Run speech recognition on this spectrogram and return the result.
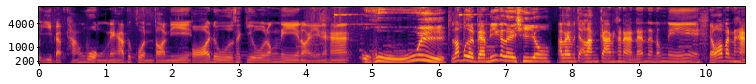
LE แบบทั้งวงนะครับทุกคนตอนนี้ขอดูสกิลน้องเนหน่อยนะฮะโอ้โหระเบิดแบบนี้กันเลยเชียว อะไรมันจะอลังการขนาดนั้นนะน้องเน แต่ว่าปัญหา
